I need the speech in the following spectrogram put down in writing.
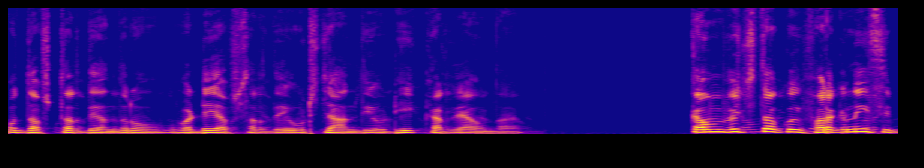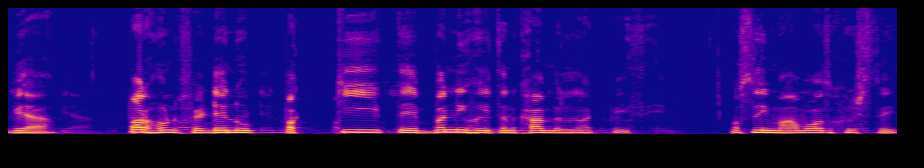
ਉਹ ਦਫ਼ਤਰ ਦੇ ਅੰਦਰੋਂ ਵੱਡੇ ਅਫਸਰ ਦੇ ਉੱਠ ਜਾਣ ਦੀ ਉਡੀਕ ਕਰ ਰਿਹਾ ਹੁੰਦਾ। ਕੰਮ ਵਿੱਚ ਤਾਂ ਕੋਈ ਫ਼ਰਕ ਨਹੀਂ ਸੀ ਪਿਆ, ਪਰ ਹੁਣ ਫੇਡੇ ਨੂੰ ਪੱਕੀ ਤੇ ਬੰਨੀ ਹੋਈ ਤਨਖਾਹ ਮਿਲਣ ਲੱਗ ਪਈ ਸੀ। ਉਸ ਦੀ ਮਾਂ ਬਹੁਤ ਖੁਸ਼ ਸੀ।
